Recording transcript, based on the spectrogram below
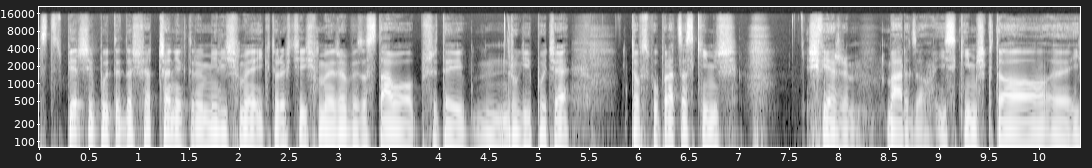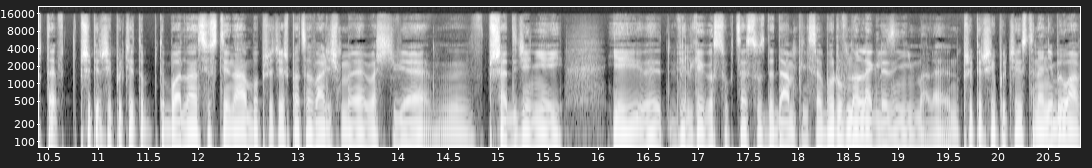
z pierwszej płyty doświadczenie, które mieliśmy i które chcieliśmy, żeby zostało przy tej drugiej płycie, to współpraca z kimś świeżym bardzo i z kimś, kto i te, przy pierwszej płycie to, to była dla nas Justyna, bo przecież pracowaliśmy właściwie w przeddzień jej jej e, wielkiego sukcesu z The Dumplings, albo równolegle z nim, ale przy pierwszej płycie Justyna nie była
